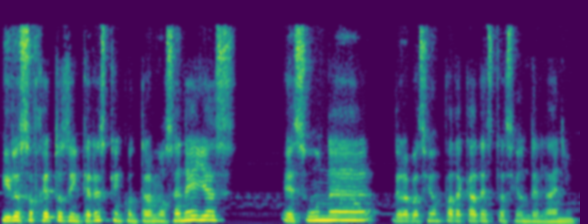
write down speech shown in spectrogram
y los objetos de interés que encontramos en ellas. Es una grabación para cada estación del año.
